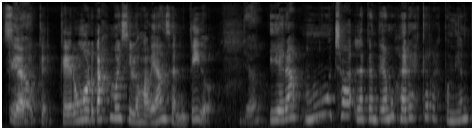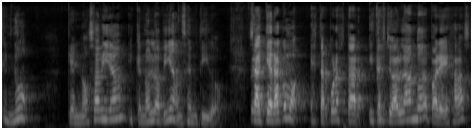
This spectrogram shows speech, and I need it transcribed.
si Que a- no. que- que era un orgasmo y si los habían sentido. ¿Ya? Y era mucha la cantidad de mujeres que respondían que no, que no sabían y que no lo habían sentido. o sea, que era como estar por estar. Y te estoy hablando de parejas,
